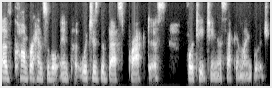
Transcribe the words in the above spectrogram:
of comprehensible input, which is the best practice for teaching a second language.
